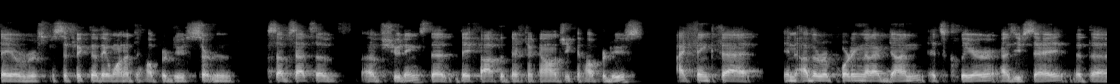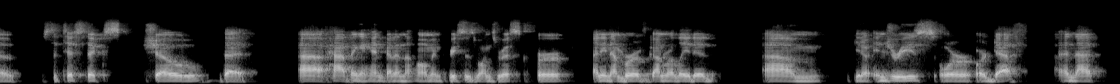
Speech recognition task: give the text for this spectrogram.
They were specific that they wanted to help reduce certain subsets of, of shootings that they thought that their technology could help reduce. I think that in other reporting that I've done, it's clear, as you say, that the statistics show that uh, having a handgun in the home increases one's risk for any number of gun related um, you know injuries or or death and that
